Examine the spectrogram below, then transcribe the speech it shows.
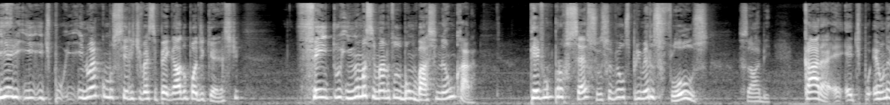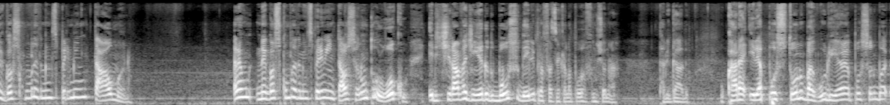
E, ele, e, e, tipo, e não é como se ele tivesse pegado o podcast, feito em uma semana tudo bombasse. Não, cara. Teve um processo, você vê os primeiros flows, sabe? Cara, é, é tipo, é um negócio completamente experimental, mano. Era um negócio completamente experimental. Se eu não tô louco, ele tirava dinheiro do bolso dele para fazer aquela porra funcionar. Tá ligado? O cara, ele apostou no bagulho e ele apostou no,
